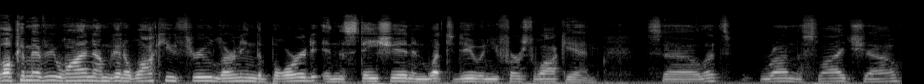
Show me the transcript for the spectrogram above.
Welcome everyone. I'm going to walk you through learning the board in the station and what to do when you first walk in. So let's run the slideshow.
